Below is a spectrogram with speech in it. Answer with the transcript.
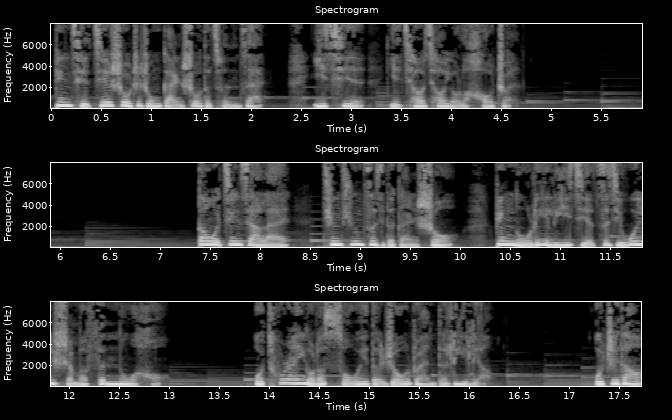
并且接受这种感受的存在，一切也悄悄有了好转。当我静下来，听听自己的感受，并努力理解自己为什么愤怒后，我突然有了所谓的柔软的力量。我知道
